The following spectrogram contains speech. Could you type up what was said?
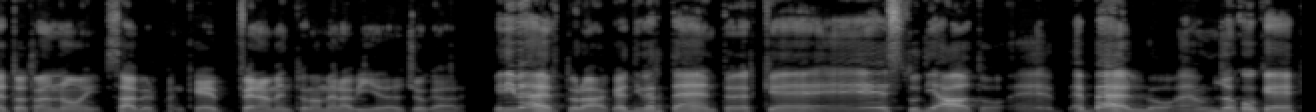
detto tra noi, Cyberpunk è veramente una meraviglia da giocare. Mi diverto, raga, è divertente perché è studiato, è, è bello. È un gioco che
